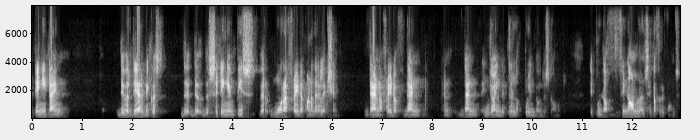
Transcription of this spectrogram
At any time, they were there because the, the, the sitting MPs were more afraid of another election than afraid of than and than enjoying the thrill of pulling down this government. They pulled off phenomenal set of reforms,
